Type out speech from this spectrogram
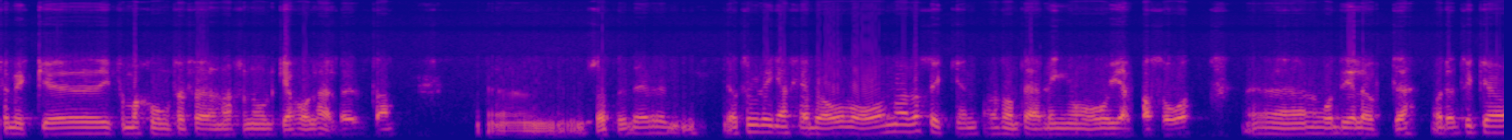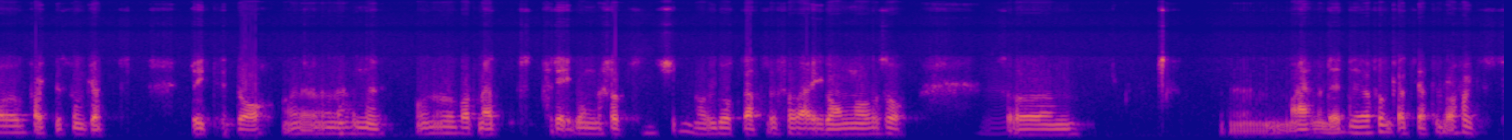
för mycket information för förarna från olika håll heller. Utan, um, så att det, jag tror det är ganska bra att vara några stycken på en sån tävling och, och hjälpas åt uh, och dela upp det. Och det tycker jag faktiskt funkat riktigt bra uh, nu. Hon har varit med tre gånger så att det har gått bättre för varje gång och så. Mm. så um, nej, men det, det har funkat jättebra faktiskt.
